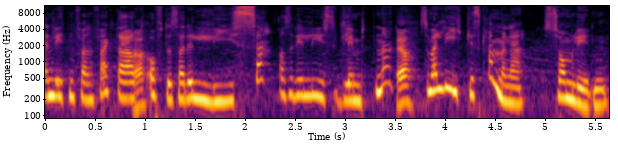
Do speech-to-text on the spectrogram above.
en liten fun fact er at Ja. ofte så er det lyset, altså de lysglimtene, Ja. som er like skremmende som lyden.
